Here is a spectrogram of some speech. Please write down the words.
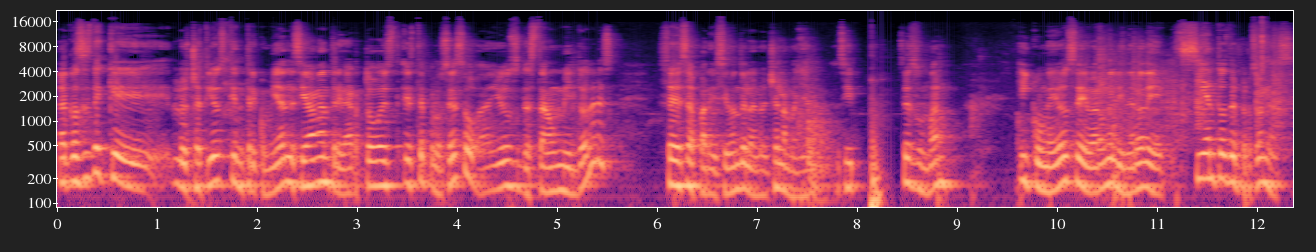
La cosa es de que los chatillos que entre comillas les iban a entregar todo este, proceso, ellos gastaron mil dólares, se desaparecieron de la noche a la mañana, así se sumaron. Y con ellos se llevaron el dinero de cientos de personas.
